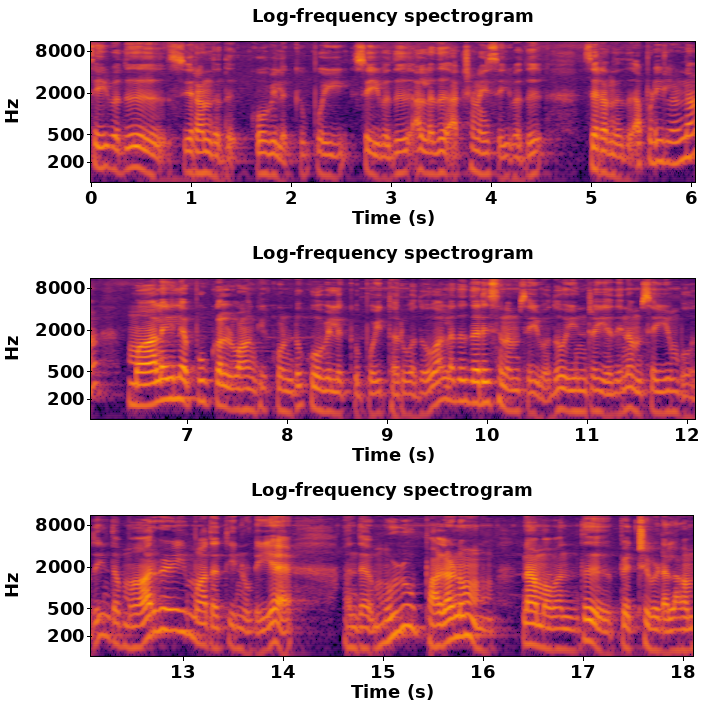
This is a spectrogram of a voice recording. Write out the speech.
செய்வது சிறந்தது. கோவிலுக்கு போய் செய்வது அல்லது அர்ச்சனை செய்வது சிறந்தது. அப்படி இல்லைன்னா மாலையில் பூக்கள் வாங்கி கொண்டு கோவிலுக்கு போய் தருவதோ அல்லது தரிசனம் செய்வதோ இன்றைய தினம் செய்யும்போது இந்த மார்கழி மாதத்தினுடைய அந்த முழு பலனும் நாம் வந்து பெற்றுவிடலாம்.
